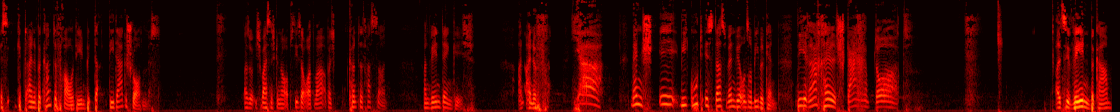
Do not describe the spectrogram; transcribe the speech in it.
Es gibt eine bekannte Frau, die, in, die da gestorben ist. Also ich weiß nicht genau, ob es dieser Ort war, aber ich könnte fast sein. An wen denke ich? An eine Frau. Ja, Mensch, eh, wie gut ist das, wenn wir unsere Bibel kennen. Die Rachel starb dort. Als sie wen bekam?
